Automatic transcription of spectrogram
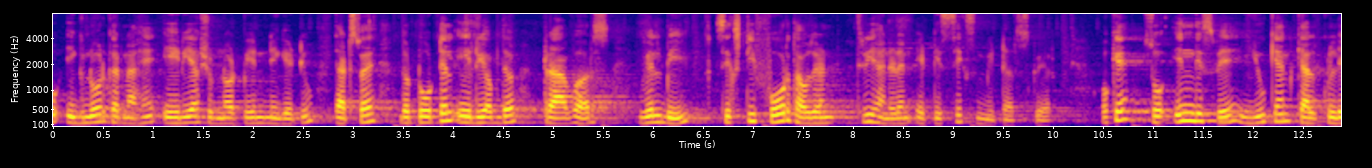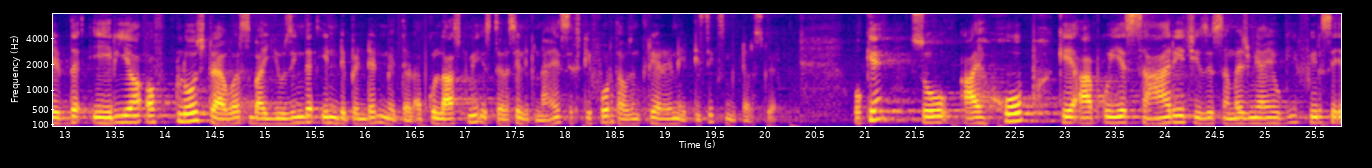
को इग्नोर करना है area should not be negative that's why the total area of the traverse will be 64,386 metre square okay? So in this way you can calculate the area of closed traverse by using the independent method. आपको लास्ट में इस तरह से लिखना है 64,386 metre square okay so I hope कि आपको ये सारी चीज़ें समझ में आई होगी। फिर से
